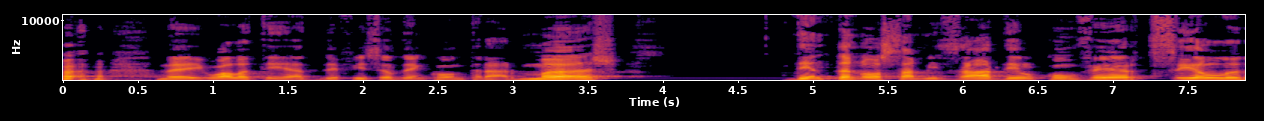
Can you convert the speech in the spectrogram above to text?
não é? Igual até é difícil de encontrar. Mas, dentro da nossa amizade, ele converte-se, ele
